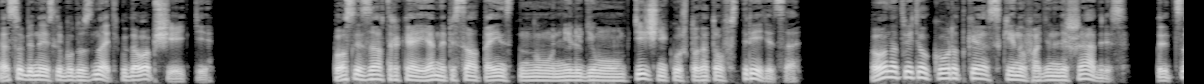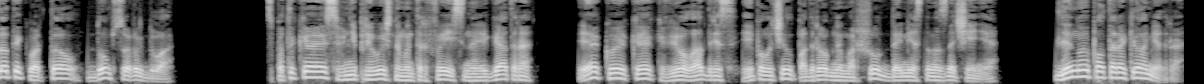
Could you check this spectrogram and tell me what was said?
Особенно, если буду знать, куда вообще идти». После завтрака я написал таинственному нелюдимому птичнику, что готов встретиться. Он ответил коротко, скинув один лишь адрес. Тридцатый квартал, дом 42. Спотыкаясь в непривычном интерфейсе навигатора, я кое-как ввел адрес и получил подробный маршрут до места назначения. Длиной полтора километра.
